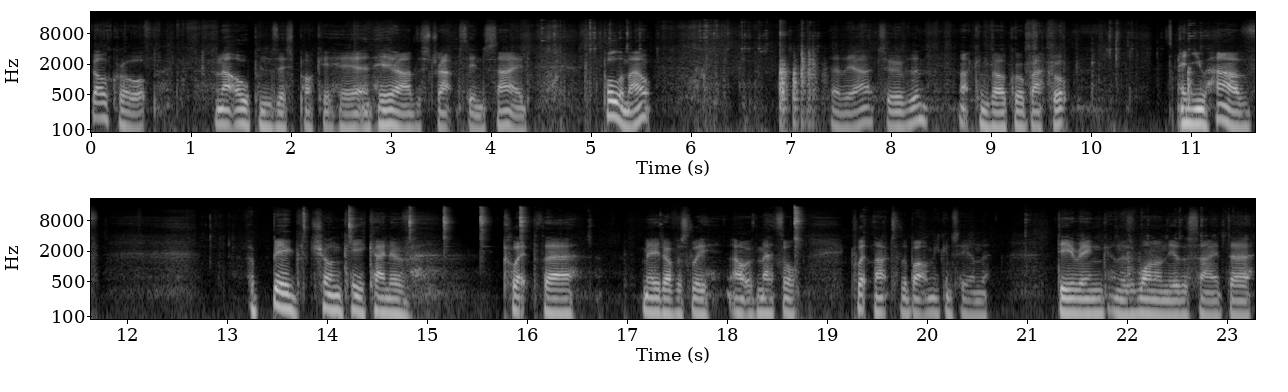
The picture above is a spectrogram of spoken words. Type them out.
Velcro up, and that opens this pocket here. And here are the straps inside. Pull them out. There they are, two of them. That can Velcro back up. And you have a big chunky kind of clip there, made obviously out of metal. Clip that to the bottom, you can see on the D-ring, and there's one on the other side there.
